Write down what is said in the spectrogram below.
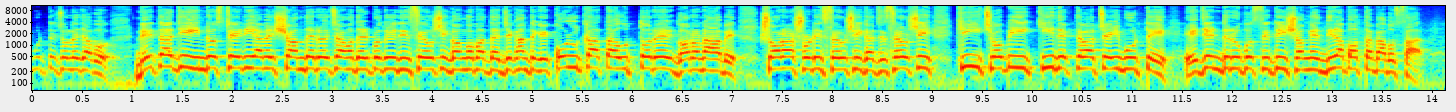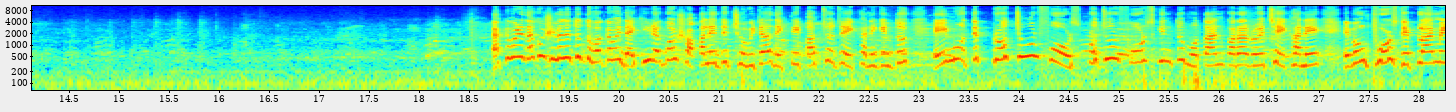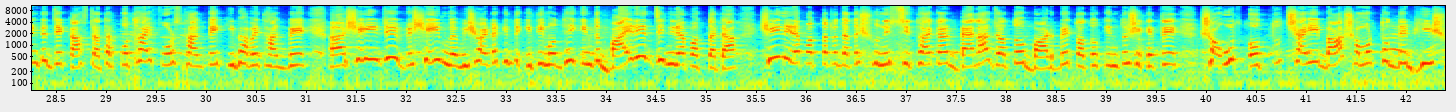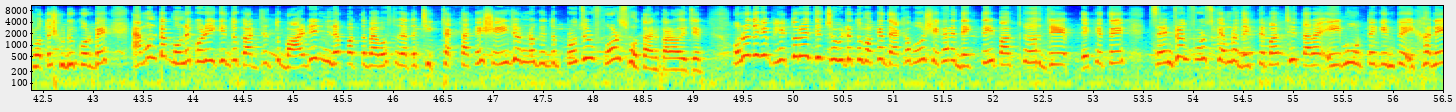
মুহূর্তে চলে যাব। নেতাজি ইন্ডোর স্টেডিয়ামের সামনে রয়েছে আমাদের প্রতিনিধি শ্রেয়সী গঙ্গোপাধ্যায়, যেখান থেকে কলকাতা উত্তরের গণনা হবে। সরাসরি শ্রেয়সী কাছে। শ্রেয়সী, কি ছবি, কি দেখতে পাচ্ছ এই মুহূর্তে? এজেন্টদের উপস্থিতির সঙ্গে নিরাপত্তা ব্যবস্থা। একেবারে দেখো শিলাদিত্য তোমাকে আমি দেখিয়ে রাখব। সকালে যে ছবিটা দেখতেই পাচ্ছ যে এখানে কিন্তু এই মুহূর্তে প্রচুর ফোর্স প্রচুর ফোর্স কিন্তু মোতায়েন করা রয়েছে এখানে এবং ফোর্স ডিপ্লয়মেন্টের যে কাজটা অর্থাৎ কোথায় ফোর্স থাকবে, কীভাবে থাকবে সেই যে, সেই বিষয়টা কিন্তু ইতিমধ্যেই কিন্তু বাইরের যে নিরাপত্তাটা, সেই নিরাপত্তাটা যাতে সুনিশ্চিত হয়, কারণ বেলা যত বাড়বে তত কিন্তু সেক্ষেত্রে অত্যুৎসাহী বা সমর্থকদের ভিড় হতে শুরু করবে। এমনটা মনে করেই কিন্তু কার্যত বাইরের নিরাপত্তা ব্যবস্থা যাতে ঠিকঠাক থাকে, সেই জন্য কিন্তু প্রচুর ফোর্স মোতায়েন করা হয়েছে। অন্যদিকে ভেতরের যে ছবিটা তোমাকে দেখাবো সেখানে দেখতেই পাচ্ছ যে এক্ষেত্রে সেন্ট্রাল ফোর্সকে আমরা দেখতে পাচ্ছি। তারা এই মুহূর্তে কিন্তু এখানে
